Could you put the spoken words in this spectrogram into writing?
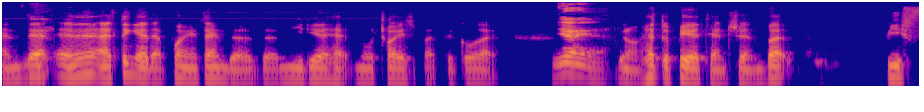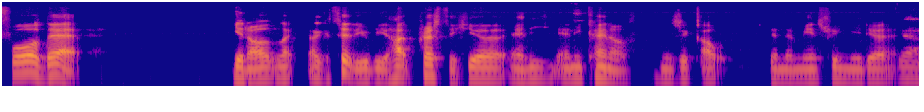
and then and then i think at that point in time the, the media had no choice but to go like Yeah, yeah. you know had to pay attention but before that you know like, like i said you'd be hard pressed to hear any any kind of music out in the mainstream media Yeah.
